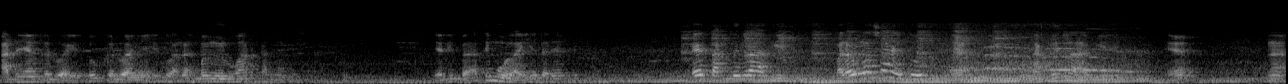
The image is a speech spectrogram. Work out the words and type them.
Ada yang kedua itu keduanya itu adalah mengeluarkan yang satu jadi berarti mulainya dari yang kedua. Eh takbir lagi. Pada udah sah itu. Ya. Takbir lagi Nah,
